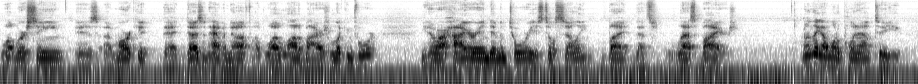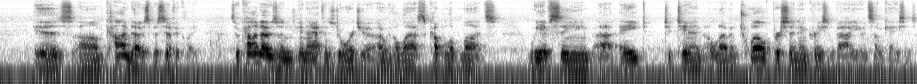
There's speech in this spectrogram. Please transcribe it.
what we're seeing is a market that doesn't have enough of what a lot of buyers are looking for. You know, our higher end inventory is still selling, but that's less buyers. One thing I want to point out to you is um, condos specifically. So, condos in, in Athens, Georgia, over the last couple of months we have seen uh, 8 to 10, 11, 12% increase in value in some cases.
